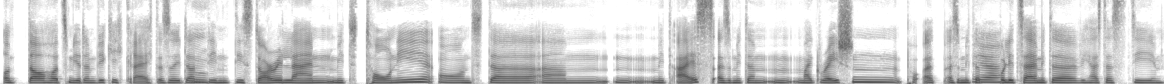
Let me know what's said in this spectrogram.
Und da hat's mir dann wirklich gereicht. Also dann mhm. die, die, Storyline mit Tony und der ähm, mit ICE, also mit der Migration, also mit der ja. Polizei, mit der, wie heißt das, die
